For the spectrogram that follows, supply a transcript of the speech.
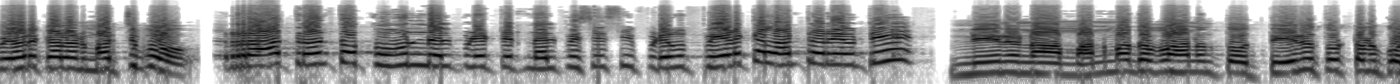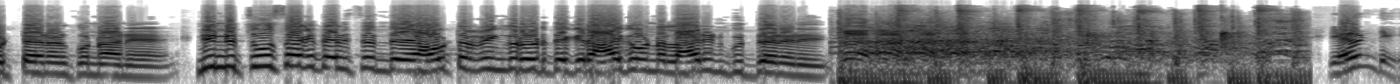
పీడకలను మర్చిపో. రాత్రంతా పువ్వును నలిపినట్టు నలిపేసేసి ఇప్పుడేమో పీడకలు అంటారేమిటి? నేను నా మన్మథ బాణంతో తేనె తుట్టను కొట్టాను అనుకున్నానే నిన్ను చూసాక తెలిసిందే అవుటర్ రింగ్ రోడ్ దగ్గర ఆగి ఉన్న లారీని గుద్దానని. ఏమండి?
